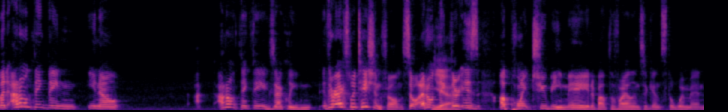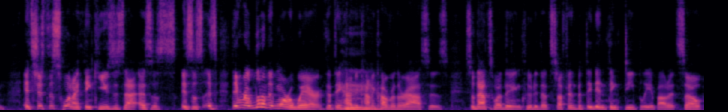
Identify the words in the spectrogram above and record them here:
but I don't think they, you know, I don't think they exactly they're exploitation films, so I don't Yeah. think there is a point to be made about the violence against the women. It's just this one I think uses that as a, as a as they were a little bit more aware that they had to kind of hmm. cover their asses, so that's why they included that stuff in. But they didn't think deeply about it, so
